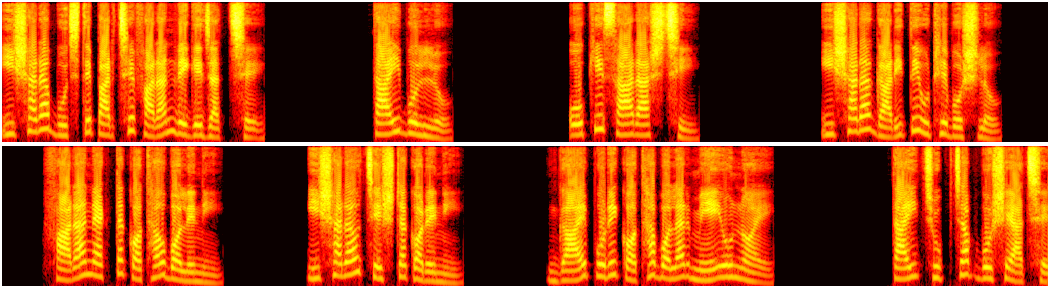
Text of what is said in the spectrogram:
ইশারা বুঝতে পারছে ফারান রেগে যাচ্ছে। তাই বলল, ওকে স্যার, আসছি। ইশারা গাড়িতে উঠে বসল। ফারান একটা কথাও বলেনি। ইশারাও চেষ্টা করেনি। গায়ে পড়ে কথা বলার মেয়েও নয়। তাই চুপচাপ বসে আছে।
